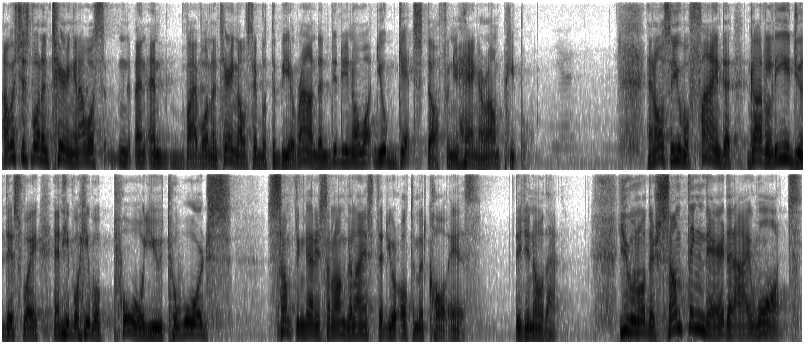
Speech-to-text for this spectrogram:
I was just volunteering, and I was, and, and by volunteering, I was able to be around. And did you know what? You get stuff when you hang around people. And also, you will find that God will lead you this way and He will, he will pull you towards something that is along the lines that your ultimate call is. Did you know that? You will know there's something there that I want.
